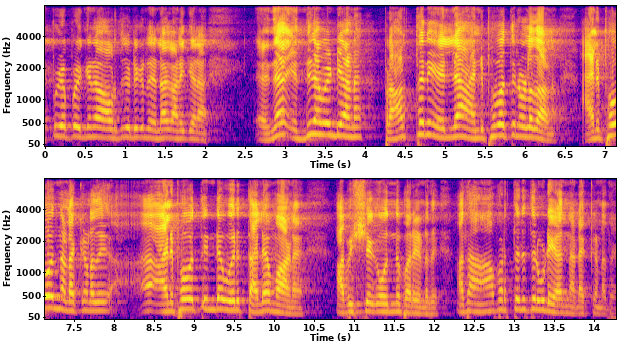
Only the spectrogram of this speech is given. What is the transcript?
എപ്പോഴും എപ്പോഴും ഇങ്ങനെ ആവർത്തിച്ചിട്ടിരിക്കുന്നത് എന്നാ കാണിക്കാനാണ് എന്നാൽ എന്തിനാ വേണ്ടിയാണ്? പ്രാർത്ഥനയെല്ലാം അനുഭവത്തിനുള്ളതാണ്. അനുഭവം നടക്കുന്നത് അനുഭവത്തിന്റെ ഒരു തലമാണ് അഭിഷേകം എന്ന് പറയുന്നത്. അത് ആവർത്തനത്തിലൂടെയാണ് നടക്കുന്നത്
